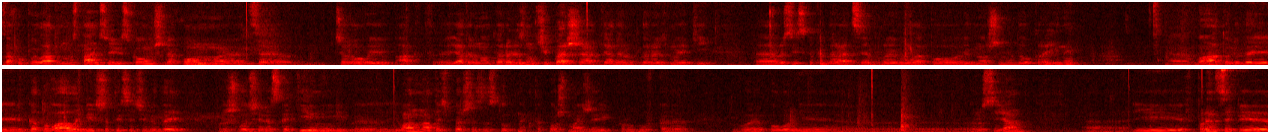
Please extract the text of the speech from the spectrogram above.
захопили атомну станцію військовим шляхом. Це черговий акт ядерного тероризму, чи перший акт ядерного тероризму, який Російська Федерація проявила по відношенню до України. Е, Багато людей катували, більше тисячі людей пройшло через катівні. Е, Іван Натич, перший заступник, також майже рік пробув в полоні е, росіян. Е, І, в принципі,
